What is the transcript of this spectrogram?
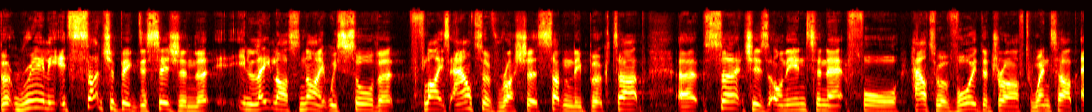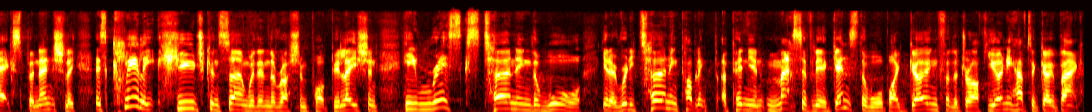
But really, it's such a big decision that in late last night, we saw that flights out of Russia suddenly booked up. Uh, searches on the internet for how to avoid the draft went up exponentially. There's clearly huge concern within the Russian population. He risks turning the war, you know, really turning public opinion massively against the war by going for the draft. You only have to go back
